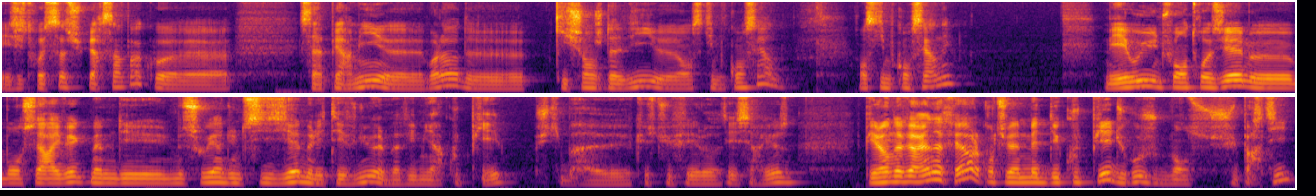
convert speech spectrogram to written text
Et j'ai trouvé ça super sympa, quoi. ça a permis, euh, voilà, de qu'ils changent d'avis en ce qui me concerne, en ce qui me concernait. Mais oui, une fois en troisième, bon, c'est arrivé que même des, je me souviens d'une sixième, elle était venue, elle m'avait mis un coup de pied. Je dis bah qu'est-ce que tu fais là, t'es sérieuse? Puis elle en avait rien à faire, elle continuait à me mettre des coups de pied, du coup je, je suis parti.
